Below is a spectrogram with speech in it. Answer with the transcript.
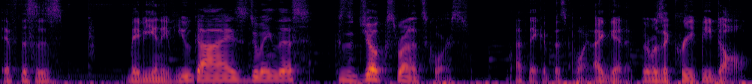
if this is maybe any of you guys doing this because the joke's run its course. I think at this point, I get it. There was a creepy doll,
